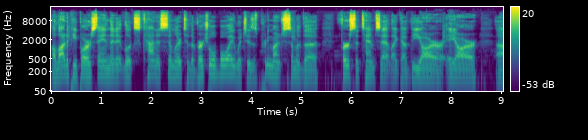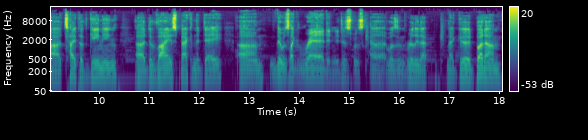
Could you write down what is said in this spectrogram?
A lot of people are saying that it looks kind of similar to the Virtual Boy, which is pretty much some of the first attempts at like a VR or AR uh, type of gaming uh, device back in the day. Um, there was like red, and it just was uh, wasn't really that that good. But um,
